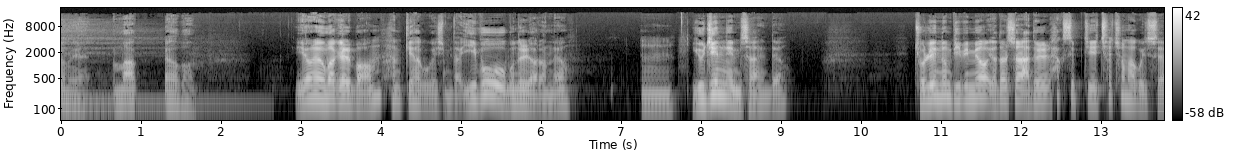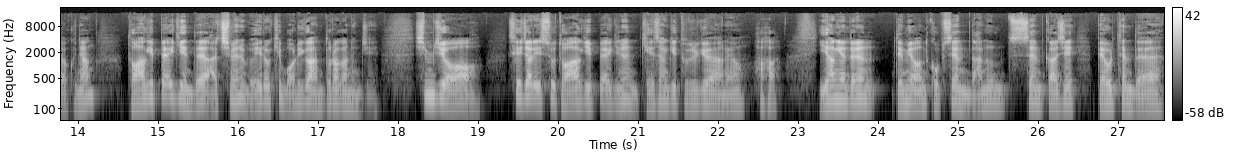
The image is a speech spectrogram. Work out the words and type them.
이현우의 음악 앨범 이연의 음악 앨범 함께 하고 계십니다. 2부 문을 열었네요. 음, 유진님 사연인데요. 졸린 눈 비비며 8살 아들 학습지 채점하고 있어요. 그냥 더하기 빼기인데 아침에는 왜 이렇게 머리가 안 돌아가는지. 심지어 세 자릿수 더하기 빼기는 계산기 두들겨야 하네요. 하하. 2학년 되는, 되면 곱셈, 나눗셈까지 배울 텐데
